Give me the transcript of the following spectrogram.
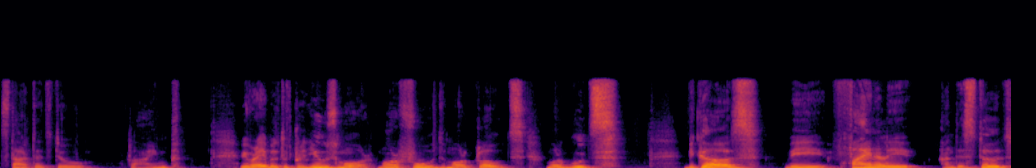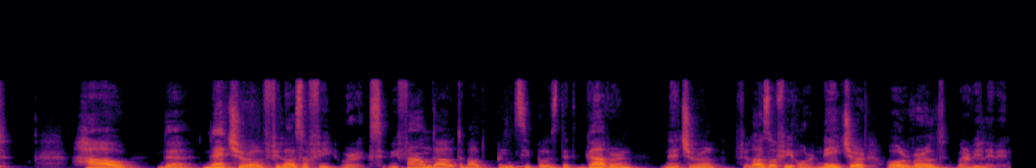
started to climb we were able to produce more, more food, more clothes, more goods, because we finally understood how the natural philosophy works. We found out about principles that govern natural philosophy or nature or world where we live in.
